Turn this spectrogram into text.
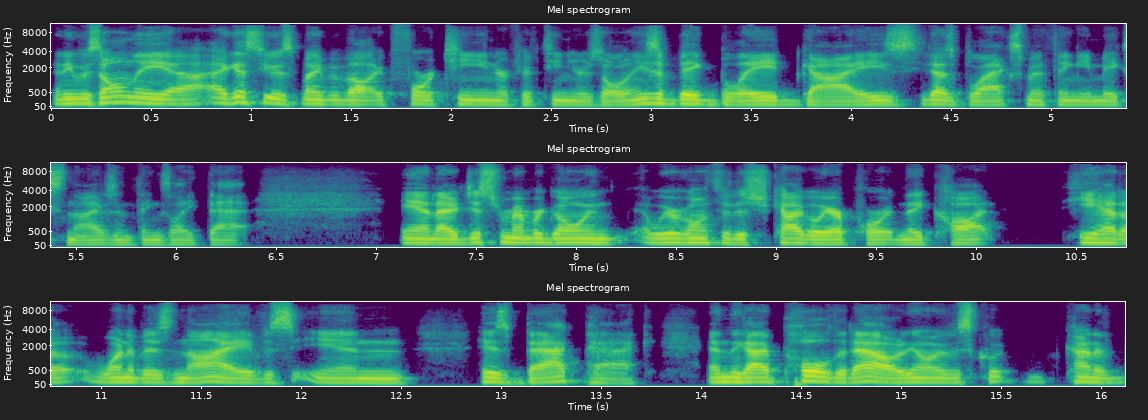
and he was only, uh, I guess he was maybe about like 14 or 15 years old. And he's a big blade guy. He's he does blacksmithing. He makes knives and things like that. And I just remember going. We were going through the Chicago airport, and they caught. He had a, one of his knives in his backpack, and the guy pulled it out. You know, it was kind of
